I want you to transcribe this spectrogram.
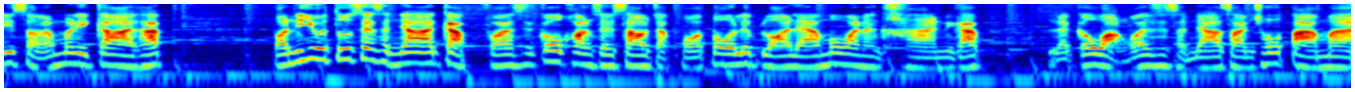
ที่สหรัฐอเมริกาครับ ตอนนี้ยูทูเซ็นสัญญากับฟรานซิสโกคอนเซซาจากปอโตเรียบร้อยแล้วเมื่อวันอังคารครับ และก็หวังว่าจะเซ็นสัญญาซานโชตามมา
